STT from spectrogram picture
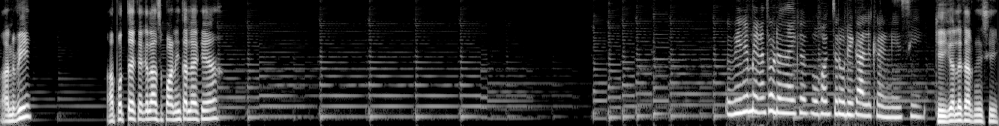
ਅਨਵੀ ਆ ਪੁੱਤ ਇੱਕ ਗਲਾਸ ਪਾਣੀ ਤਾਂ ਲੈ ਕੇ ਆ। ਵੀਰੇ ਮੈਂ ਨਾ ਤੁਹਾਡੇ ਨਾਲ ਇੱਕ ਬਹੁਤ ਜ਼ਰੂਰੀ ਗੱਲ ਕਰਨੀ ਸੀ। ਕੀ ਗੱਲ ਕਰਨੀ ਸੀ?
